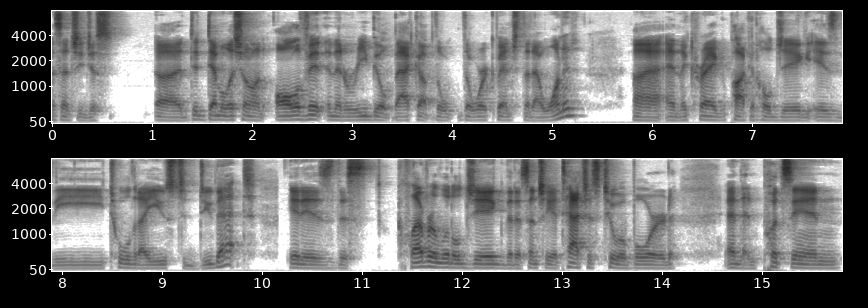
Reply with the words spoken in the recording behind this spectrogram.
essentially, just uh, did demolition on all of it and then rebuilt back up the, the workbench that I wanted. Uh, and the Kreg Pocket Hole Jig is the tool that I use to do that. It is this clever little jig that essentially attaches to a board and then puts in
